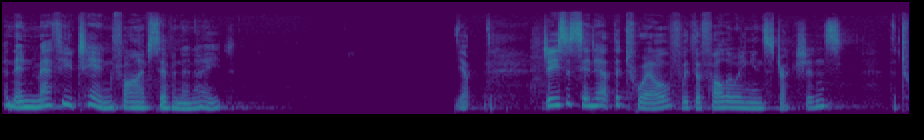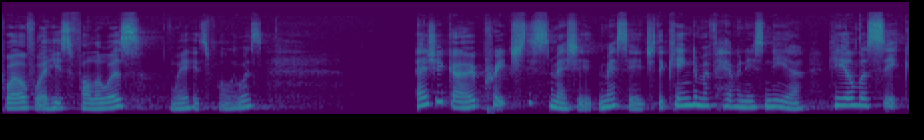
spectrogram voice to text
And then Matthew 10 5, 7, and 8. Yep. Jesus sent out the 12 with the following instructions. The 12 were his followers. We're his followers. As you go, preach this message the kingdom of heaven is near. Heal the sick,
